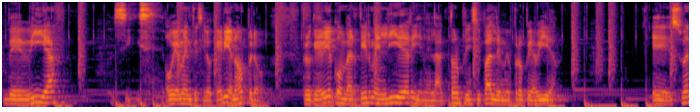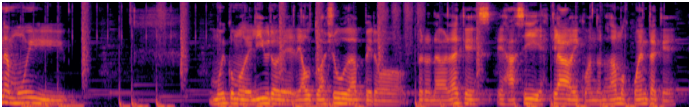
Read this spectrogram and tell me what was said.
debía obviamente si lo quería, ¿no? Pero, pero que debía convertirme en líder y en el actor principal de mi propia vida. Eh, suena muy, muy como de libro de, autoayuda, pero, pero, la verdad que es, así, es clave y cuando nos damos cuenta que,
